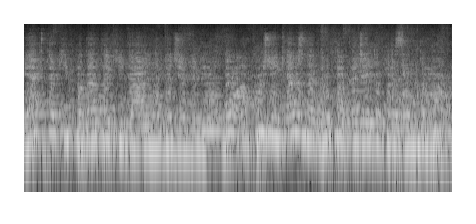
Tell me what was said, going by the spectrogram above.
jak taki podatek idealny będzie wyglądał, a później każda grupa będzie to prezentowała.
